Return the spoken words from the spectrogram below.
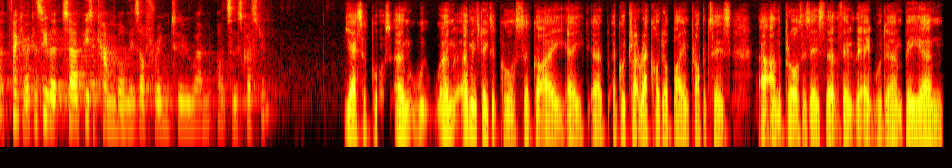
Uh, thank you. I can see that uh, Peter Campbell is offering to um, answer this question. Yes, of course. Um, um, Ermine Street, of course, have got a, a, a good track record of buying properties, uh, and the process is that, the, that it would um, be um,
